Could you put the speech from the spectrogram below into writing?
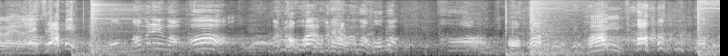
อะไรอะไรไม่ใช่ ผมมันไม่ได้บอกพ่อ มันบอกว่า มันหันมาบอกผมบอกพ่อพองพอง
